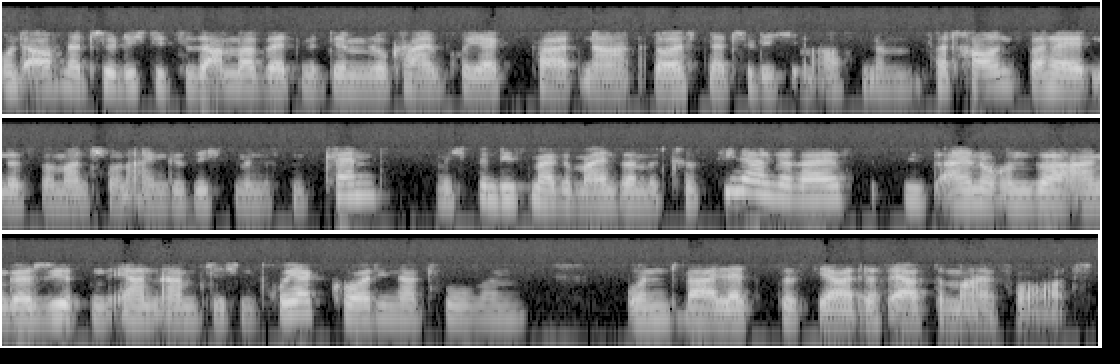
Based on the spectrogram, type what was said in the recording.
Und auch natürlich die Zusammenarbeit mit dem lokalen Projektpartner läuft natürlich auf einem Vertrauensverhältnis, wenn man schon ein Gesicht mindestens kennt. Ich bin diesmal gemeinsam mit Christina gereist. Sie ist eine unserer engagierten ehrenamtlichen Projektkoordinatoren und war letztes Jahr das erste Mal vor Ort.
